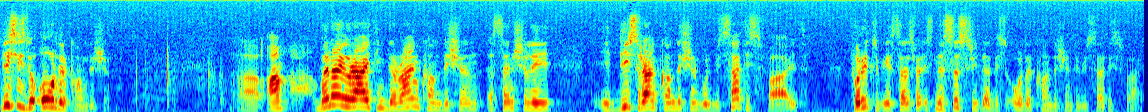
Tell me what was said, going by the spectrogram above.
This is the order condition. Uh, when I'm writing the rank condition, essentially, this rank condition will be satisfied. For it to be satisfied, it's necessary that this order condition to be satisfied.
